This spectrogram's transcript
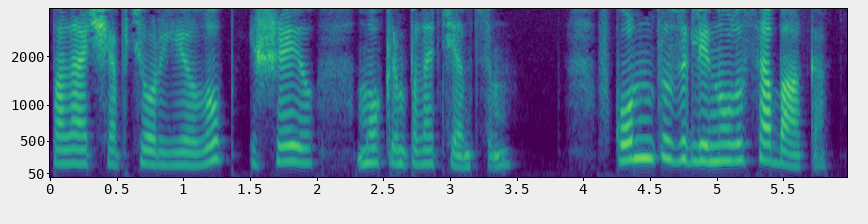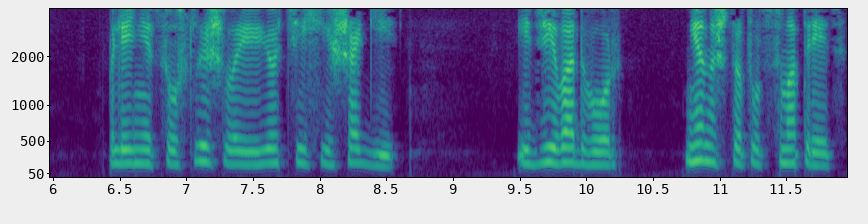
Палач обтер ее лоб и шею мокрым полотенцем. В комнату заглянула собака. Пленница услышала ее тихие шаги. «Иди во двор. Не на что тут смотреть»,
